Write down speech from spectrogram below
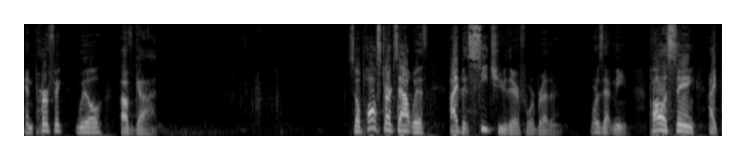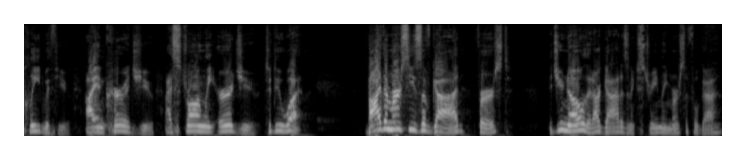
and perfect will of God. So Paul starts out with, I beseech you, therefore, brethren. What does that mean? Paul is saying, I plead with you, I encourage you, I strongly urge you to do what? By the mercies of God, first. Did you know that our God is an extremely merciful God?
